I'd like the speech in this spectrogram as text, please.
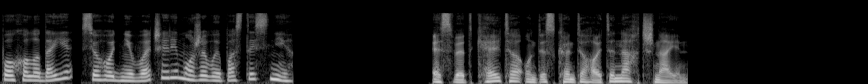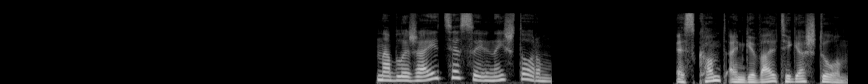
Похолодає, сьогодні ввечері може випасти сніг. Es wird kälter und es könnte heute Nacht schneien. Наближається сильний шторм. Es kommt ein gewaltiger Sturm.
